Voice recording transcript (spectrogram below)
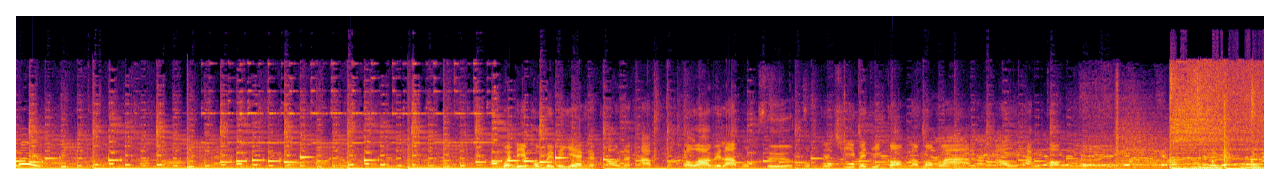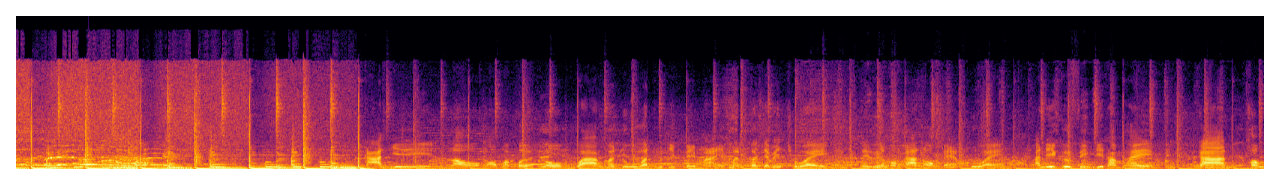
วัน นี้ผมไม่ไปแย่งกับเขานะครับ เพราะว่าเวลาผมซื้อผมจะชี้ไปที่กล่องแล้วบอกว่าเอาทั้งกล่องเลย การที่เราออกมาเปิดโลกกว้างมาดูวัตถุดิบใหม่ๆ มันก็จะไปช่วยในเรื่องของการออกแบบด้วย อันนี้คือสิ่งที่ทำให้การท่อง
